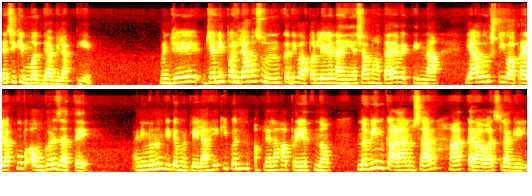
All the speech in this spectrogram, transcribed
त्याची किंमत द्यावी लागतीये. म्हणजे ज्यांनी पहिल्यापासून कधी वापरलेलं नाही अशा म्हाताऱ्या व्यक्तींना या गोष्टी वापरायला खूप अवघड जाते आणि म्हणून तिथे म्हटलेलं आहे की पण आपल्याला हा प्रयत्न नवीन काळानुसार हा करावाच लागेल.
